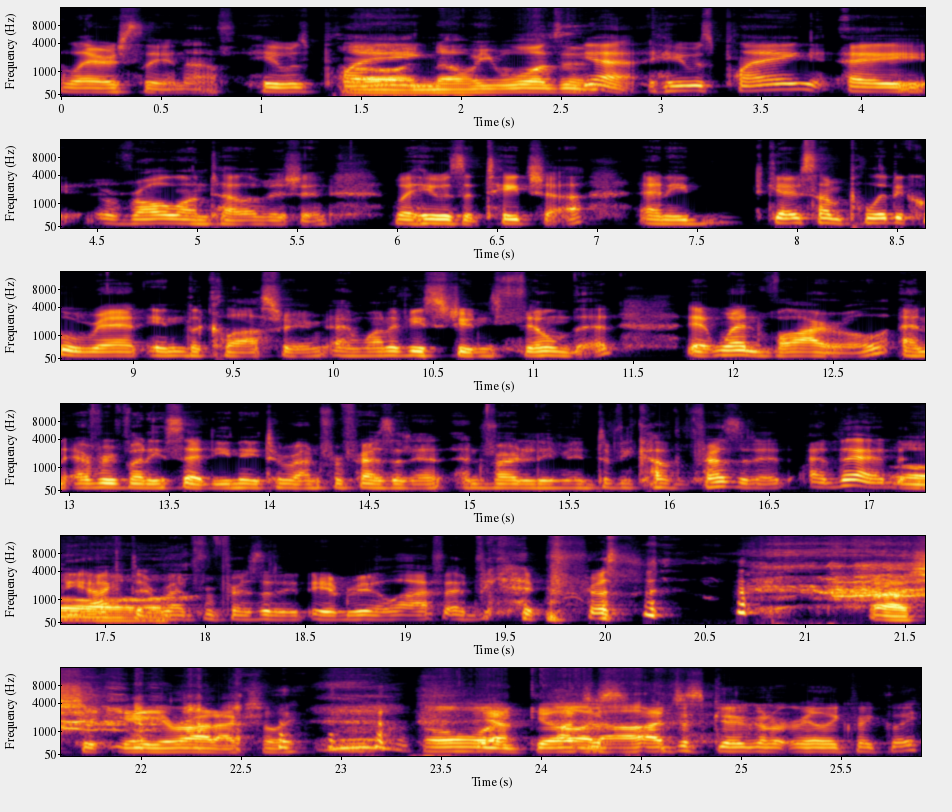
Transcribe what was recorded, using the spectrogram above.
Hilariously enough, he was playing. Oh no, he wasn't. Yeah, he was playing a role on television where he was a teacher and he gave some political rant in the classroom and one of his students filmed it. It went viral and everybody said you need to run for president and voted him in to become the president. And then Oh. the actor oh. ran for president in real life and became president. Oh shit! Yeah, you're right. Actually, Oh my Yeah, god. I just, uh, I just googled it really quickly.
